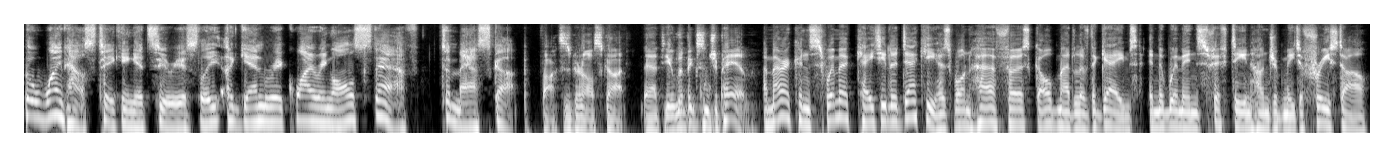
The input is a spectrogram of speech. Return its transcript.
The White House taking it seriously, again requiring all staff to mask up. Fox's Gernal Scott at the Olympics in Japan. American swimmer Katie Ledecky has won her first gold medal of the Games in the women's 1500 meter freestyle,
